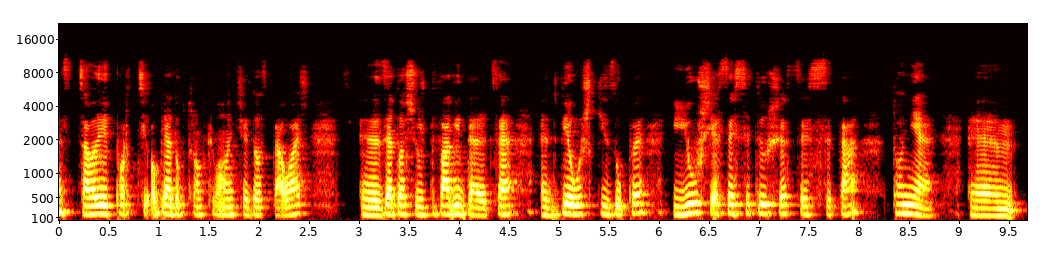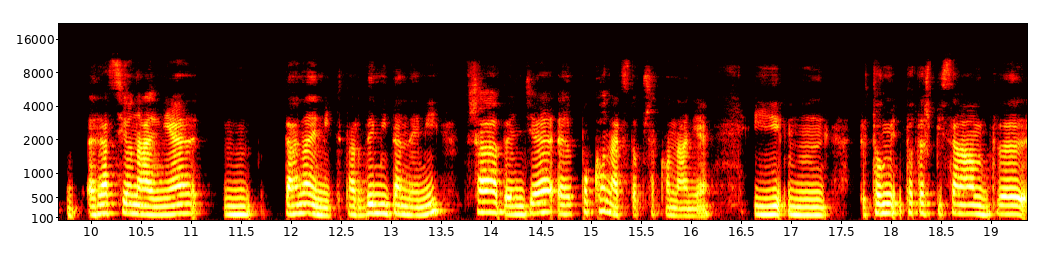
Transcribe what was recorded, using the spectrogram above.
z całej porcji obiadu, którą w tym momencie dostałaś, zjadłaś już dwa widelce, dwie łyżki zupy i już jesteś syty, już jesteś syta, to nie. Racjonalnie, danymi, twardymi danymi trzeba będzie e, pokonać to przekonanie. I to, to też pisałam w,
